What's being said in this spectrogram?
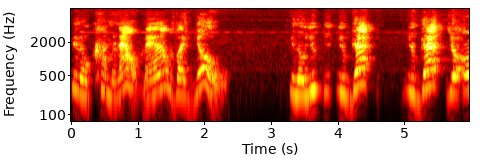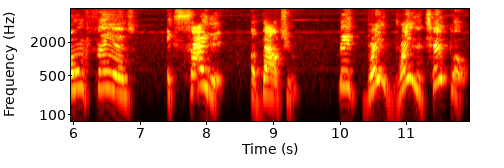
you know, coming out, man. I was like, yo, you know, you you got you got your own fans excited about you. Man, bring bring the tempo.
